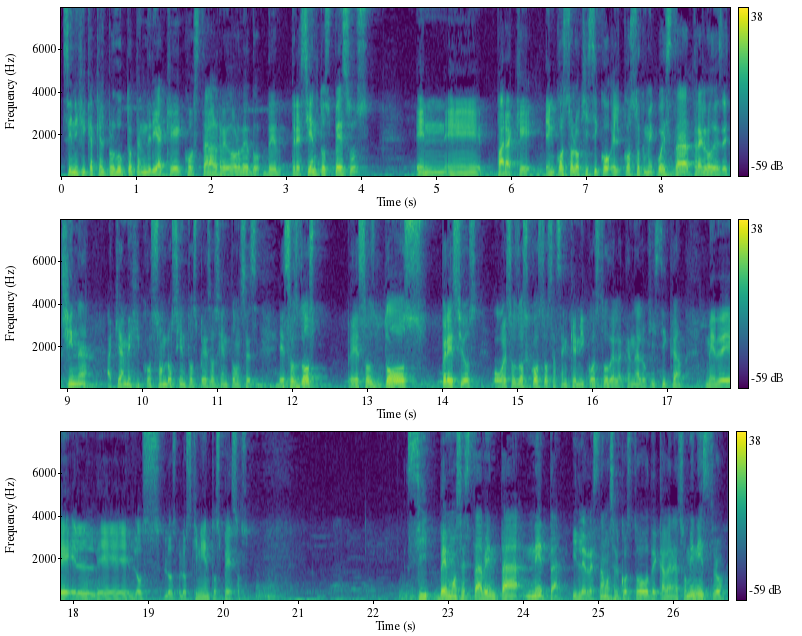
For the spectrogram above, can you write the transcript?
significa que el producto tendría que costar alrededor de, de 300 pesos eh, para que en costo logístico el costo que me cuesta traerlo desde China aquí a México son 200 pesos y entonces esos dos, esos dos precios o esos dos costos hacen que mi costo de la cadena logística me dé el, los, los, los 500 pesos. Si vemos esta venta neta y le restamos el costo de cadena de suministro,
